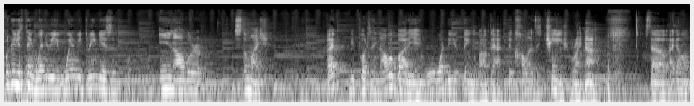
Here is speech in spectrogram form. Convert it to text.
What do you think when we when we drink this in our stomach right? We put it in our body and what do you think about that? The colors change right now. So I gonna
